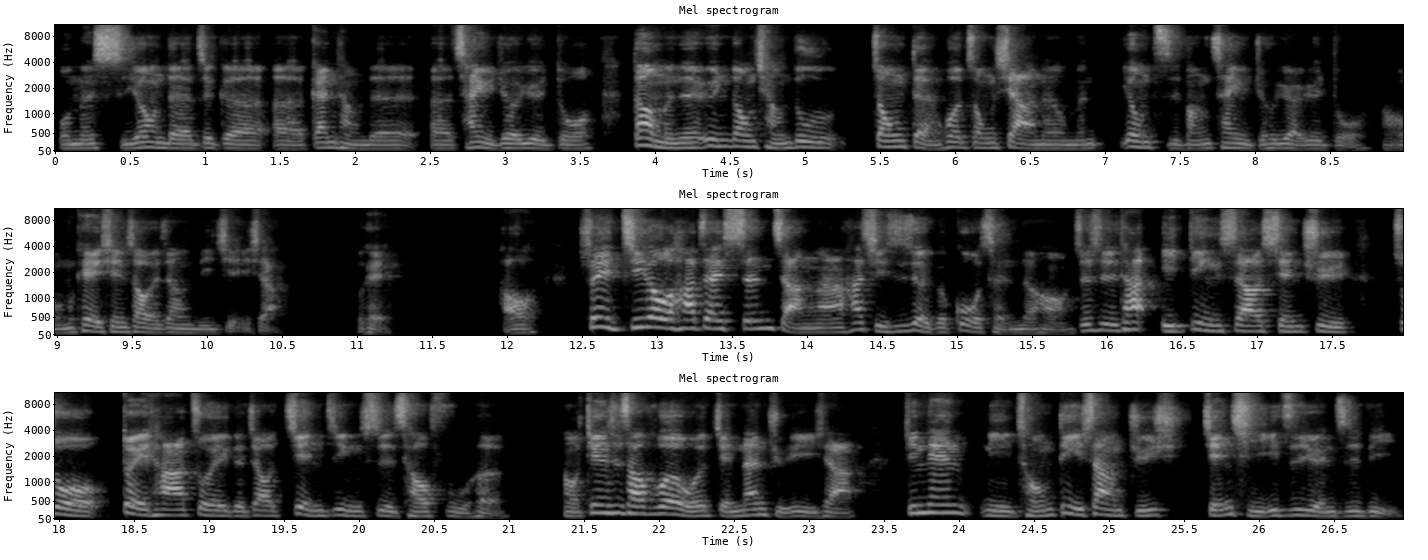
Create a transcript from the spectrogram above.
我们使用的这个呃肝糖的呃参与就会越多；当我们的运动强度中等或中下呢，我们用脂肪参与就会越来越多。好，我们可以先稍微这样理解一下，OK，好，所以肌肉它在生长啊，它其实是有一个过程的哈，就是它一定是要先去。做对它做一个叫渐进式超负荷，好，渐进式超负荷，我简单举例一下。今天你从地上举捡起一支圆珠笔，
